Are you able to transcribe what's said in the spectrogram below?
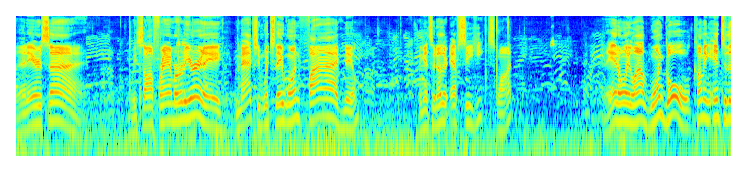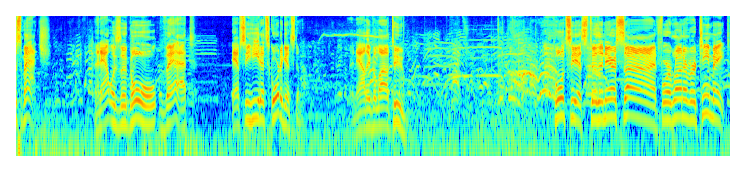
And here's side. We saw Fram earlier in a match in which they won 5 0 against another FC Heat squad. And they had only allowed one goal coming into this match. And that was the goal that FC Heat had scored against them. And now they've allowed two. Kotsius to the near side for a run of her teammate.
